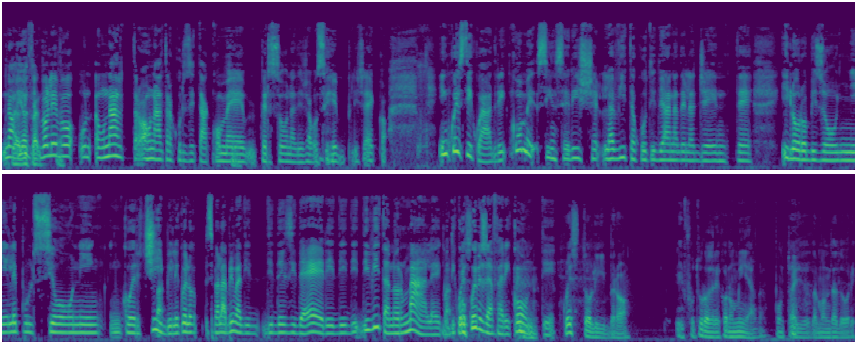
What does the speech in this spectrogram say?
No, Cioè, io di far- volevo un, un altro, ho un'altra curiosità come persona, diciamo, semplice. Ecco. In questi quadri come si inserisce la vita quotidiana della gente, i loro bisogni, le pulsioni in- incoercibili, quello che si parlava prima di, di desideri, di, di- di vita normale, Ma di, questo- cui bisogna fare i conti. Questo libro, Il futuro dell'economia, appunto edito da Mondadori,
